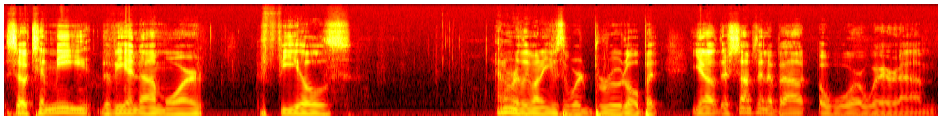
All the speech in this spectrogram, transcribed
so to me, the Vietnam War feels. I don't really want to use the word brutal, but you know, there's something about a war where, um,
